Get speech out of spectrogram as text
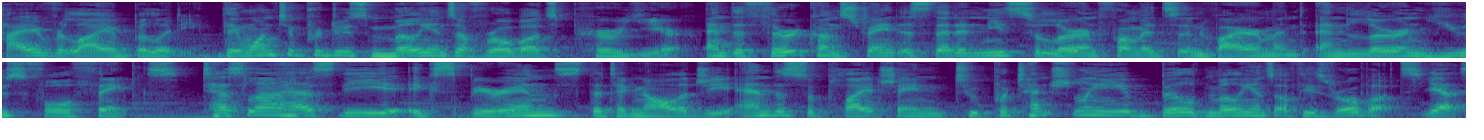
high reliability. They want to produce millions of robots per year. And the third constraint is that it needs to learn from its environment and learn useful things. Tesla has the experience, the technology, and the supply chain to potentially build millions of these robots. Yes.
